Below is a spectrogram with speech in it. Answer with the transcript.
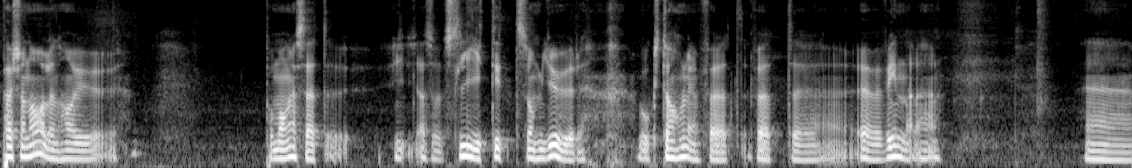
personalen har ju på många sätt eh, alltså, slitit som djur. Bokstavligen för att, för att eh, övervinna det här. Eh,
